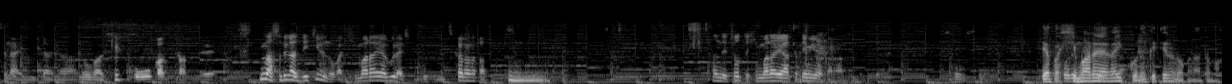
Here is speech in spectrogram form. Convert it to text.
せないみたいなのが結構多かったんで、今それができるのがヒマラヤぐらいしか僕見つからなかったんですよ。うん、なんでちょっとヒマラヤやってみようかなと思って。そうそう。やっぱヒマラヤが一個抜けてるのかなと思う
